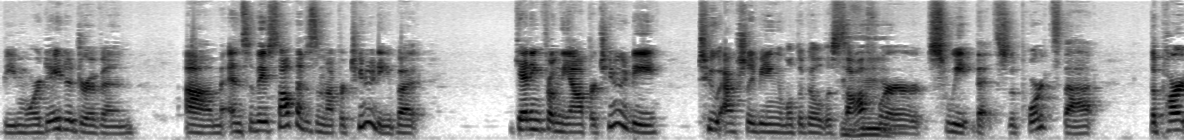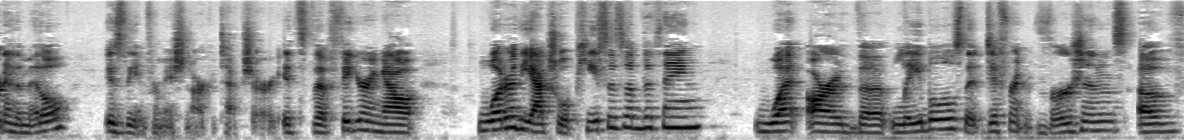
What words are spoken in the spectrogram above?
be more data driven um, and so they saw that as an opportunity but getting from the opportunity to actually being able to build a mm-hmm. software mm-hmm. suite that supports that the part in the middle is the information architecture it's the figuring out what are the actual pieces of the thing what are the labels that different versions of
